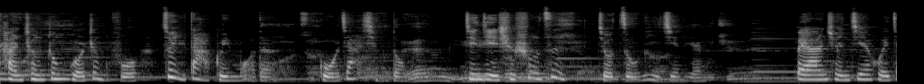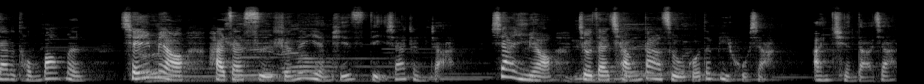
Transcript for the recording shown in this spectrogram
堪称中国政府最大规模的国家行动，仅仅是数字就足以惊人。被安全接回家的同胞们，前一秒还在死神的眼皮子底下挣扎，下一秒就在强大祖国的庇护下。安全到家。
